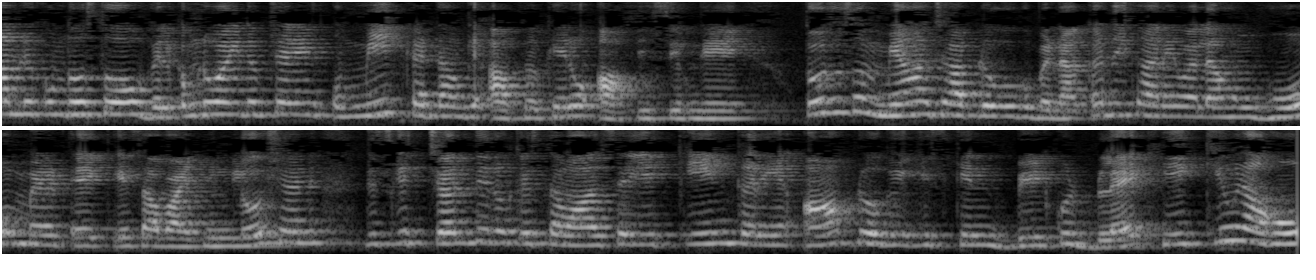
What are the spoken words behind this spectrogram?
वालेकुम दोस्तों वेलकम टू यूट्यूब चैनल उम्मीद करता हूँ कि आप लोग कह रहे हो, आप से होंगे। तो दोस्तों, मैं आज आप लोगों को बनाकर दिखाने वाला हूँ होम मेड एक ऐसा व्हाइटनिंग लोशन जिसके चंद दिनों के इस्तेमाल से यकीन करें आप लोगों की स्किन बिल्कुल ब्लैक ही क्यों ना हो,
